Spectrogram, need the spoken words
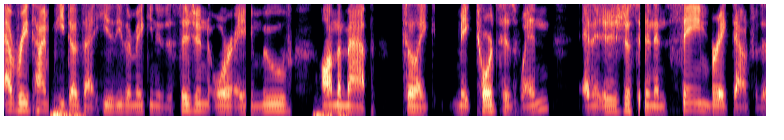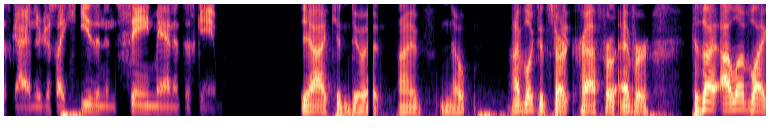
every time he does that, he is either making a decision or a move on the map to like make towards his win and it is just an insane breakdown for this guy and they're just like he's an insane man at this game Yeah, I can do it. I've nope. I've looked at StarCraft forever because I I love like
